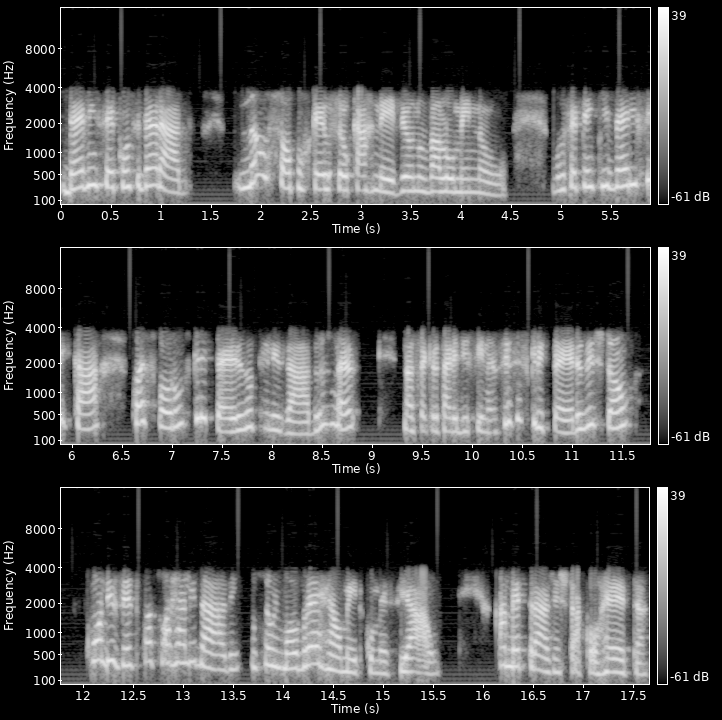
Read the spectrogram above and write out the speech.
devem ser considerados. Não só porque o seu carnê veio no valor menor, você tem que verificar quais foram os critérios utilizados né, na Secretaria de Finanças. Esses critérios estão condizentes com a sua realidade. O seu imóvel é realmente comercial? A metragem está correta?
